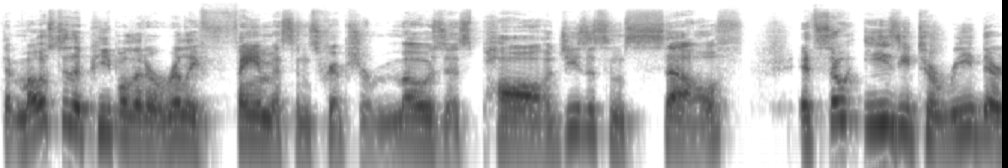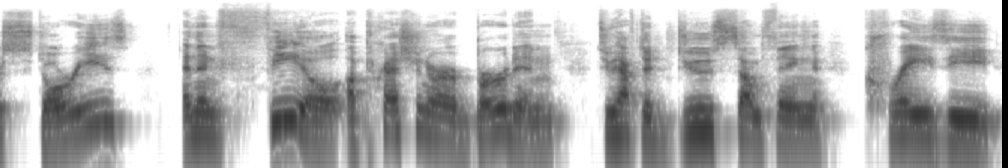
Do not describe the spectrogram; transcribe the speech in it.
that most of the people that are really famous in scripture, Moses, Paul, Jesus himself, it's so easy to read their stories and then feel oppression or a burden to have to do something crazy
